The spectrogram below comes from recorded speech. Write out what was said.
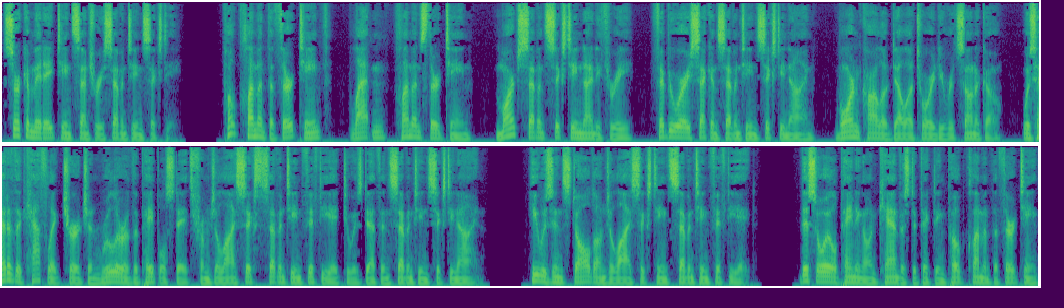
Circa mid 18th century 1760. Pope Clement XIII, Latin, Clemens XIII, March 7, 1693, February 2, 1769, born Carlo della Torre di Rezzonico, was head of the Catholic Church and ruler of the Papal States from July 6, 1758 to his death in 1769. He was installed on July 16, 1758. This oil painting on canvas depicting Pope Clement XIII,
